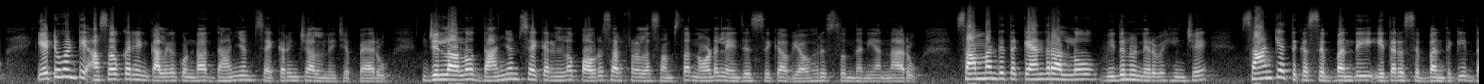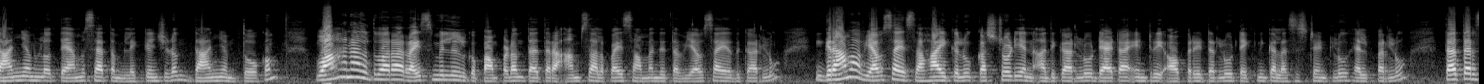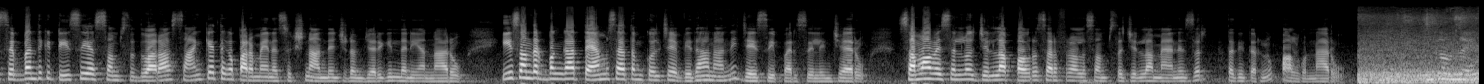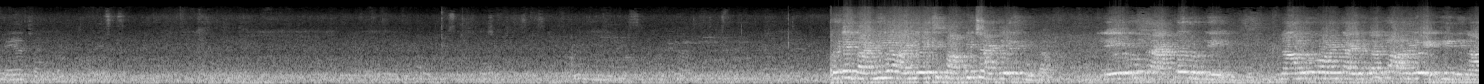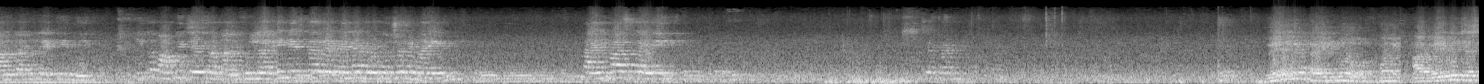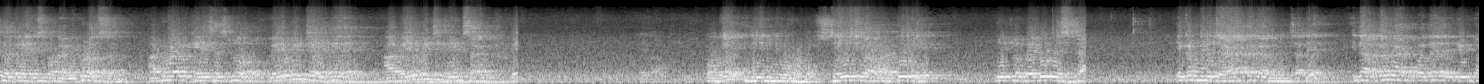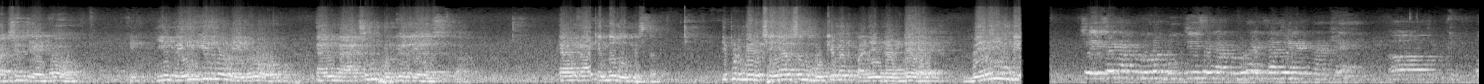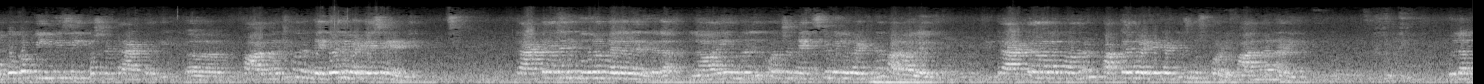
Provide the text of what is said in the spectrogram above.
ఎటువంటి అసౌకర్యం కలగకుండా ధాన్యం సేకరించాలని చెప్పారు. జిల్లాలో ధాన్యం సేకరణలో పౌర సరఫరాల సంస్థ నోడల్ ఏజెన్సీగా వ్యవహరిస్తుందని అన్నారు. సంబంధిత కేంద్రాల్లో విధులు నిర్వహించే సాంకేతిక సిబ్బంది ఇతర సిబ్బందికి ధాన్యంలో తేమ శాతం లెక్కించడం ధాన్యం తూకం వాహనాల ద్వారా రైస్ మిల్లులకు పంపడం తదితర అంశాలపై సంబంధిత వ్యవసాయ అధికారులు గ్రామ వ్యవసాయ సహాయకులు కస్టోడియన్ అధికారులు డేటా ఎంట్రీ ఆపరేటర్లు టెక్నికల్ అసిస్టెంట్లు హెల్పర్లు తదితర సిబ్బందికి టీసీఎస్ సంస్థ ద్వారా సాంకేతిక పరమైన శిక్షణ అందించడం జరిగిందని అన్నారు. ఈ సందర్భంగా తేమ శాతం కొల్చే విధానాన్ని జేసీ పరిశీలించారు. సమావేశంలో జిల్లా పౌర సరఫరాల సంస్థ జిల్లా మేనేజర్ తదితరులు పాల్గొన్నారు. లేదు ట్రాక్టర్ ఉంది. నాలుగు పాయింట్ ఐదు గంటలు ఆల్రెడీ ఎక్కింది నాలుగు గంటలు ఎక్కింది. ఇంకా పంపించేస్తాం మనం ఫుల్ ఏం చేస్తారు రేపైనా అక్కడ కూర్చొని మరి. టైం పాస్ చెప్పండి. వేరే టైంలో మనకి ఆ వేవించెస్ దగ్గర వేసుకోవడానికి కూడా వస్తుంది. అటువంటి కేసెస్లో వేవించ్ అయితే ఆ వేవించ్ సార్ ఓకే ఇది స్టేజ్ కాబట్టి దీంట్లో వేవించెస్ ఇక్కడ మీరు జాగ్రత్తగా గమనించాలి. ఇది అర్థం కాకపోతే నేను పరీక్ష చేయటం ఈ- వెహికల్లో నేను టెన్ బ్యాగ్స్ ప్రొక్యూర్ చేస్తున్నాను టెన్ బ్యాగ్ కింద చూపిస్తాను. ఇప్పుడు మీరు చేయాల్సిన ముఖ్యమైన పని ఏంటంటే వేయింగ్ చేసేటప్పుడు కూడా బుక్ చేసేటప్పుడు కూడా ఎట్లా చేయండి అంటే ఒక్కొక్క పీపీసీ వచ్చిన ట్రాక్టర్కి ఫార్మర్కి మనం దగ్గరని పెట్టేసేయండి. ట్రాక్టర్ అనేది దూరం వెళ్ళలేదు కదా. లారీ ఉన్నది కొంచెం నెక్స్ట్ మీరు పెట్టినా పర్వాలేదు. ట్రాక్టర్ వాళ్ళకి మాత్రం పక్కన పెట్టేటట్టు చూసుకోండి ఫార్మర్ అడిగి.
